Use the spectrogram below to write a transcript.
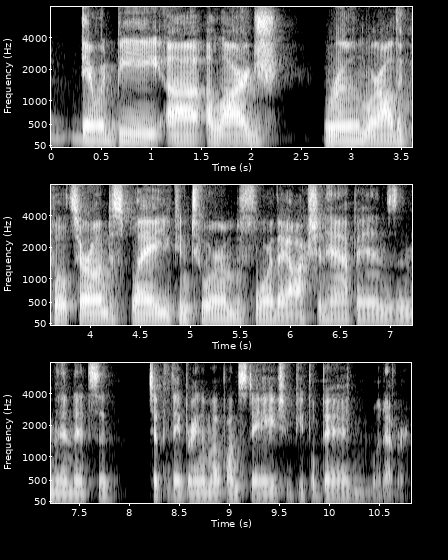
there would be uh, a large room where all the quilts are on display. You can tour them before the auction happens, and then it's a tip. They bring them up on stage, and people bid and whatever.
